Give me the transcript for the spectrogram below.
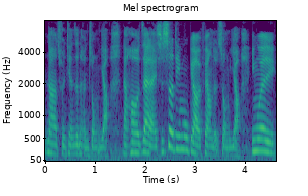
那存钱真的很重要，然后再来是设定目标也非常的重要，因为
